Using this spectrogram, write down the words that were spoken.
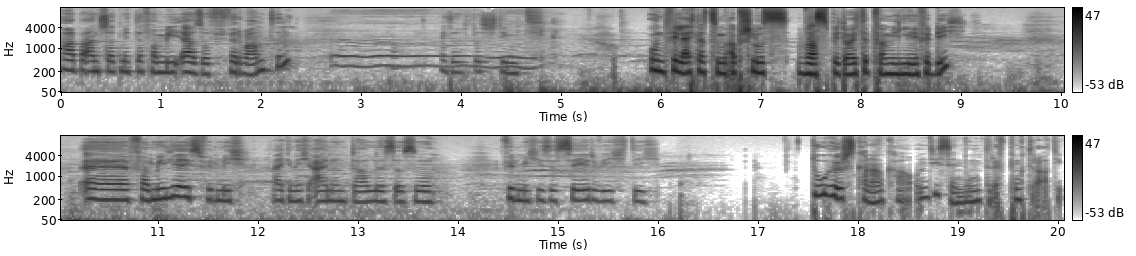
habe, anstatt mit der Familie, also Verwandten. Also das stimmt. Und vielleicht noch zum Abschluss, was bedeutet Familie für dich? Äh, Familie ist für mich eigentlich ein und alles, also für mich ist es sehr wichtig. Du hörst Kanal K und die Sendung Treffpunkt Radio.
